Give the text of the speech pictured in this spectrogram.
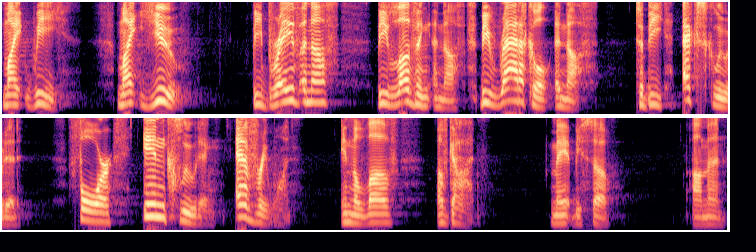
Might we might you be brave enough, be loving enough, be radical enough to be excluded for including everyone in the love of God. May it be so. Amen.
